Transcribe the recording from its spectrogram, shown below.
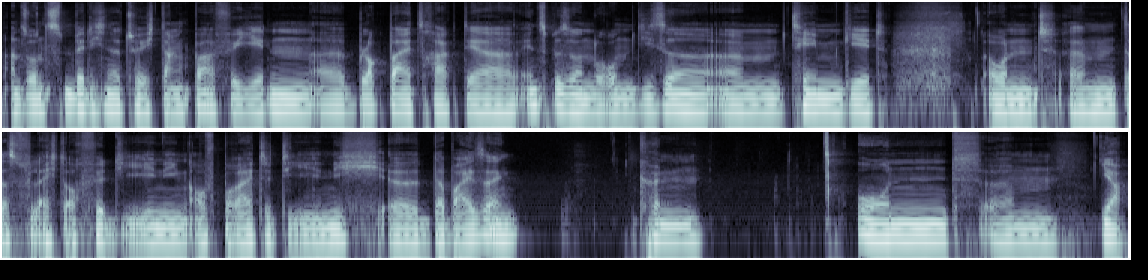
Ansonsten bin ich natürlich dankbar für jeden äh, Blogbeitrag, der insbesondere um diese ähm, Themen geht und ähm, das vielleicht auch für diejenigen aufbereitet, die nicht äh, dabei sein können. Und ähm, ja,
